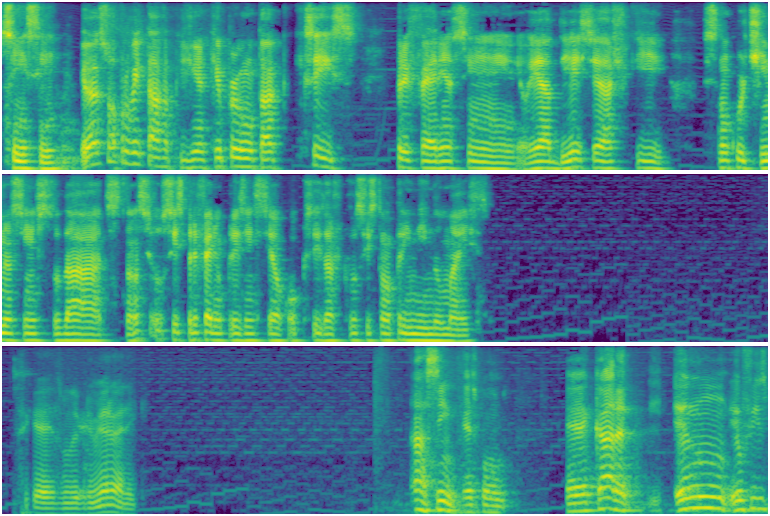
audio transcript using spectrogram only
Sim, sim. Eu só aproveitar rapidinho aqui e perguntar o que vocês preferem, assim, EAD, você acha que estão curtindo, assim, estudar à distância ou vocês preferem o presencial? Qual que vocês acham que vocês estão aprendendo mais? Você quer responder primeiro, Eric? Ah, sim, respondo. É, cara, eu não. Eu fiz.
